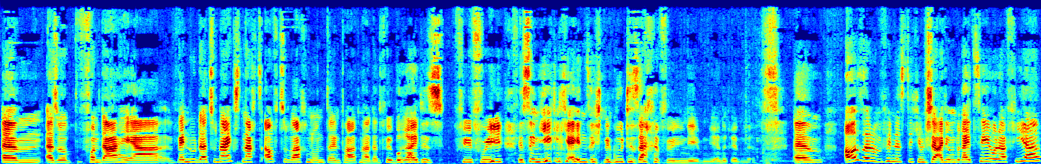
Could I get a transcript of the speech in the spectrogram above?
Ähm, also von daher, wenn du dazu neigst, nachts aufzuwachen und dein Partner dafür bereit ist, feel free, ist in jeglicher Hinsicht eine gute Sache für die Nebennierenrinde. Ähm, außer du befindest dich im Stadium 3c oder 4,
